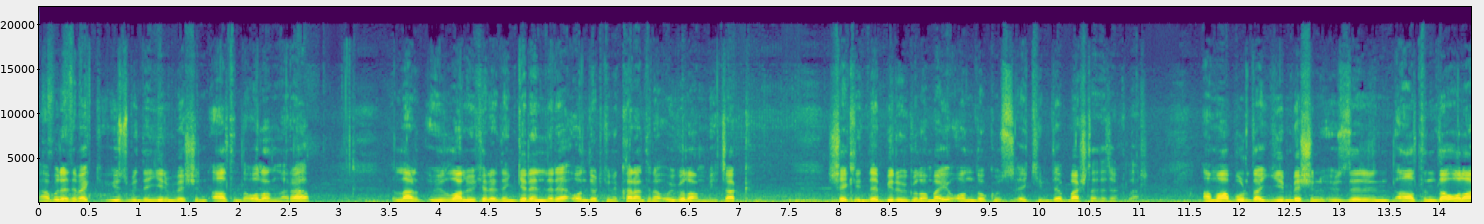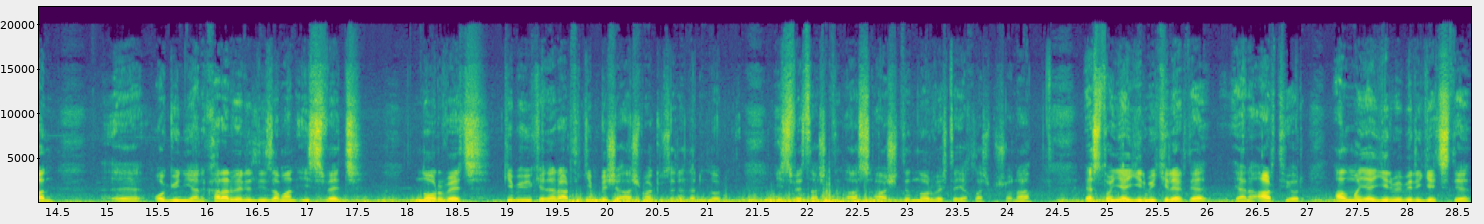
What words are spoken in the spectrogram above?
Ha, bu ne demek? 100 binde 25'in altında olanlara lar- olan ülkelerden gelenlere 14 günlük karantina uygulanmayacak şeklinde bir uygulamayı 19 Ekim'de başlatacaklar. Ama burada 25'in üzerinin altında olan e, o gün yani karar verildiği zaman İsveç, Norveç gibi ülkeler artık 25'i aşmak üzereler. Nor- İsveç aştı, aş- aştı, Norveç'te yaklaşmış ona. Estonya 22'lerde yani artıyor. Almanya 21'i geçti.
